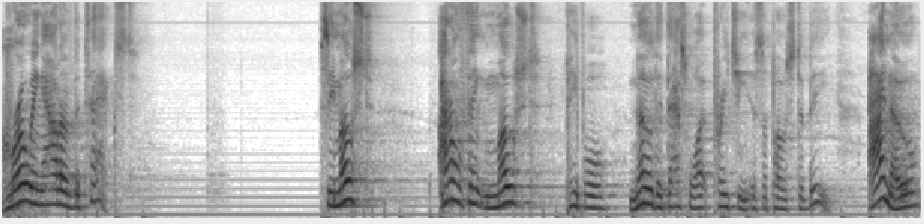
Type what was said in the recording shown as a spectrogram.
growing out of the text. See, most, I don't think most people know that that's what preaching is supposed to be. I know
